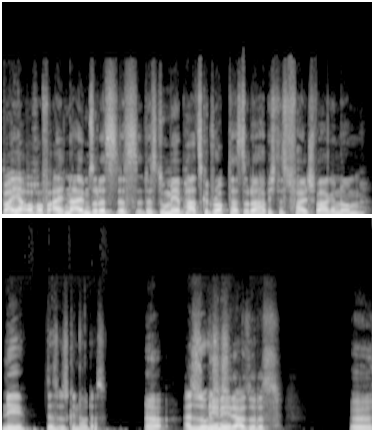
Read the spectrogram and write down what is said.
war ja auch auf alten Alben so, dass, dass, dass du mehr Parts gedroppt hast, oder habe ich das falsch wahrgenommen? Nee, das ist genau das. Ja. Also so nee, ist nee, es. also das äh,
